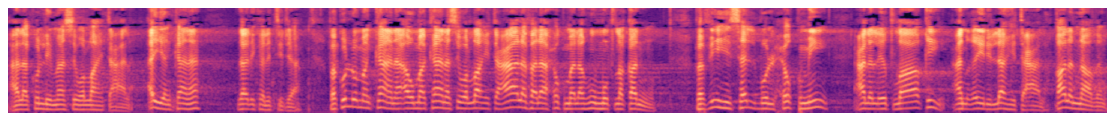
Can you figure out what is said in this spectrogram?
على كل ما سوى الله تعالى. ايا كان ذلك الاتجاه. فكل من كان أو ما كان سوى الله تعالى فلا حكم له مطلقا. ففيه سلب الحكم على الإطلاق عن غير الله تعالى. قال الناظم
